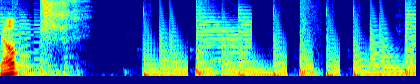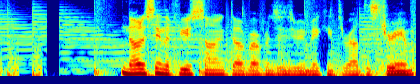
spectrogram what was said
Nope. Noticing the few Sonic dub references you've been making throughout the stream.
